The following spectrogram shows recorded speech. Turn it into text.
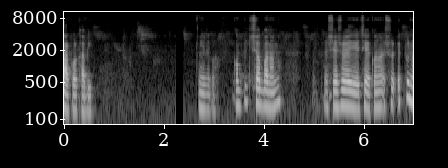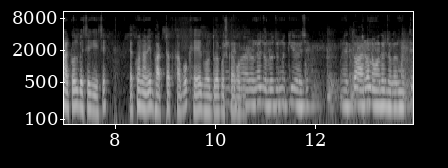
তারপর খাবি। এই দেখো কমপ্লিট সব বানানো। শেষ হয়ে গিয়েছে এখন আর একটু নারকেল বেঁচে গিয়েছে। এখন আমি ভাত টাত খাব খেয়ে ঘর দুয়ার পরিষ্কার করব। আয়রনের জলের জন্য কি হয়েছে? এত আয়রন আমাদের জলের মধ্যে।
